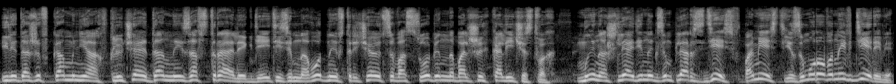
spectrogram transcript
или даже в камнях, включая данные из Австралии, где эти земноводные встречаются в особенно больших количествах. Мы нашли один экземпляр здесь, в поместье, замурованный в дереве».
